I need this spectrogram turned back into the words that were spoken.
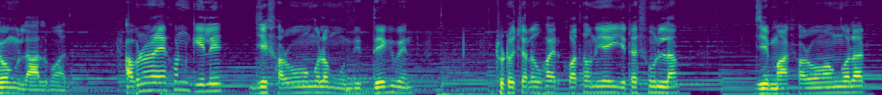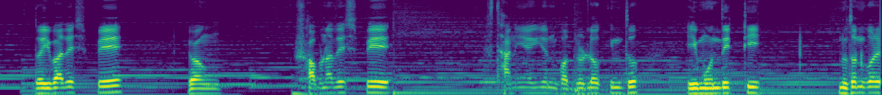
এবং লালমাজ আপনারা এখন গেলে যে সর্বমঙ্গলা মন্দির দেখবেন, টোটো চালক ভাইয়ের কথা অনুযায়ী যেটা শুনলাম, যে মা সর্বমঙ্গলার দৈবাদেশ পেয়ে এবং স্বপ্নাদেশ পেয়ে স্থানীয় একজন ভদ্রলোক কিন্তু এই মন্দিরটি নতুন করে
